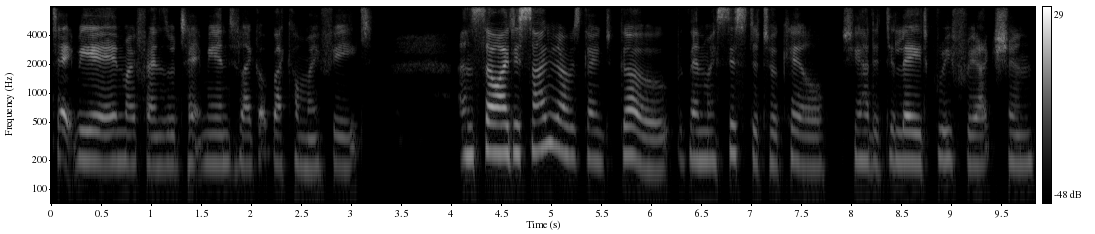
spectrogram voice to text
take me in, my friends would take me in until I got back on my feet. And so I decided I was going to go, but then my sister took ill. She had a delayed grief reaction,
